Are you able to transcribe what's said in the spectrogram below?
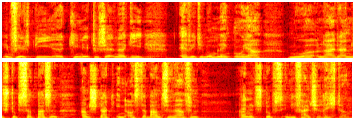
Ihm fehlt die äh, kinetische Energie. Er wird ihn umlenken, oh ja, nur leider einen Stups verpassen, anstatt ihn aus der Bahn zu werfen. Einen Stups in die falsche Richtung.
